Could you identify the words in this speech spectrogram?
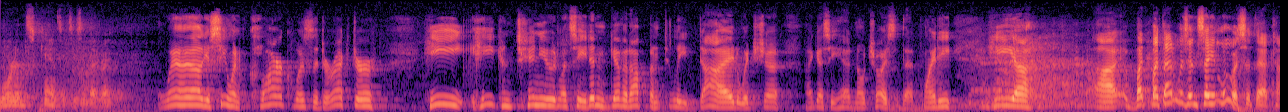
Lawrence, Kansas, isn't that right? Well, you see, when Clark was the director, he he continued. Let's see, he didn't give it up until he died, which uh, I guess he had no choice at that point. He he, uh, uh, but, but that was in St. Louis at that time.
